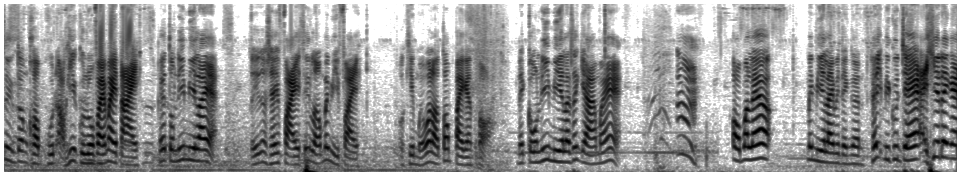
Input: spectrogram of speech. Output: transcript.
ซึ่งต้องขอบคุณเอาที่กูโดนไฟไหม้ตายเฮ้ยตรงนี้มีอะไรอะตรงนี้ต้องใช้ไฟซึ่งเราไม่มีไฟโอเคเหมือนว่าเราต้องไปกันต่อ ในกรงนี้มีอะไรสักอย่างไหมอืมออกมาแล้วไม่มีอะไรมีแต่เงินเฮ้ยมีกุญแจไอ้เชี่ยได้ไง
